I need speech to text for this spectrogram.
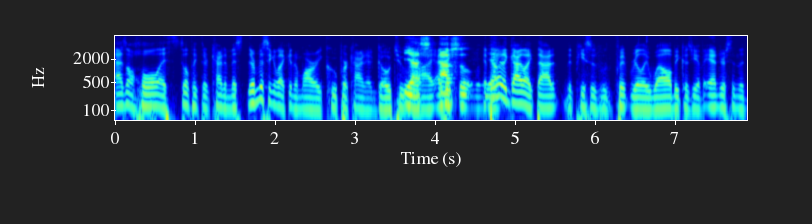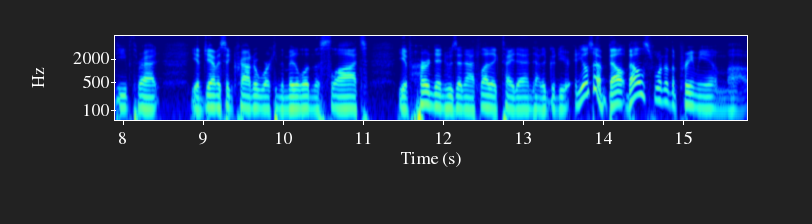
as a whole. I still think they're kind of miss. They're missing like an Amari Cooper kind of go-to yes, guy. Yes, absolutely. If they had a guy like that, the pieces would fit really well because you have Anderson, the deep threat. You have Jamison Crowder working the middle in the slot. You have Herndon, who's an athletic tight end, had a good year, and you also have Bell. Bell's one of the premium uh,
